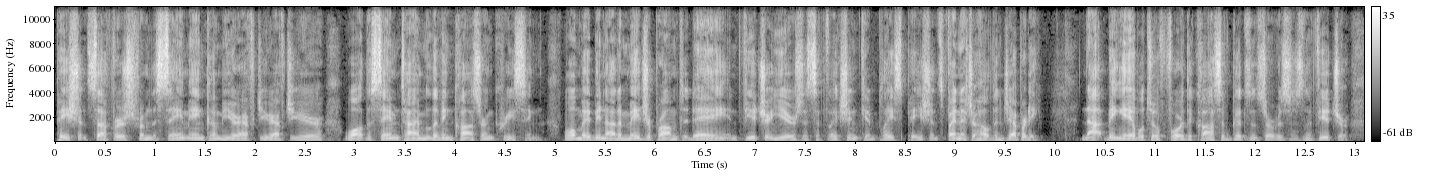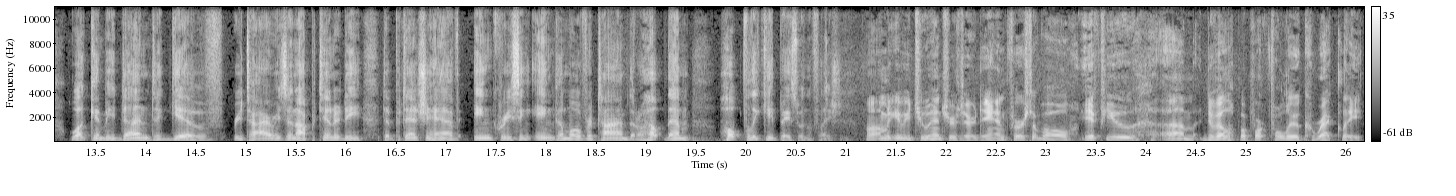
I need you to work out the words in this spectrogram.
Patient suffers from the same income year after year after year, while at the same time living costs are increasing. While maybe not a major problem today, in future years, this affliction can place patients' financial health in jeopardy, not being able to afford the cost of goods and services in the future. What can be done to give retirees an opportunity to potentially have increasing income over time that will help them hopefully keep pace with inflation? Well, I'm going to give you two answers there, Dan. First of all, if you um, develop a portfolio correctly,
